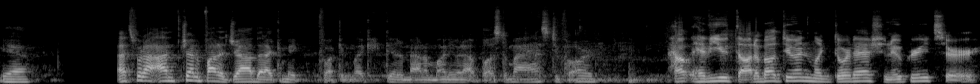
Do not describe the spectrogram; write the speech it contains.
yeah. That's what I, I'm trying to find a job that I can make fucking like a good amount of money without busting my ass too hard. How have you thought about doing like DoorDash and Uber Eats or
